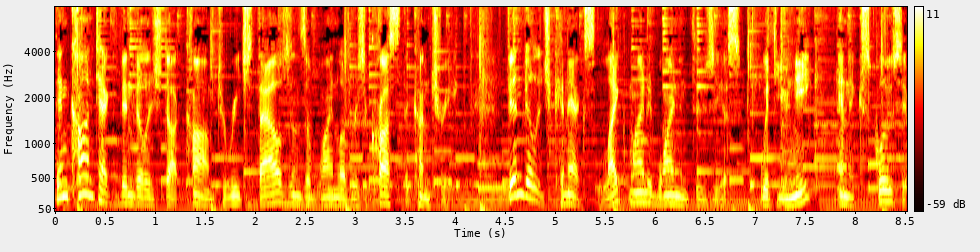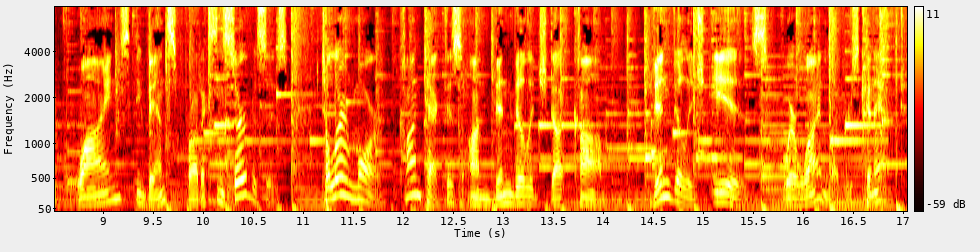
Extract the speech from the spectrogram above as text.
Then contact VinVillage.com to reach thousands of wine lovers across the country. VinVillage connects like minded wine enthusiasts with unique and exclusive wines, events, products, and services. To learn more, contact us on VinVillage.com. VinVillage is where wine lovers connect.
